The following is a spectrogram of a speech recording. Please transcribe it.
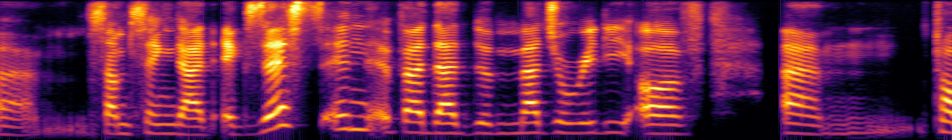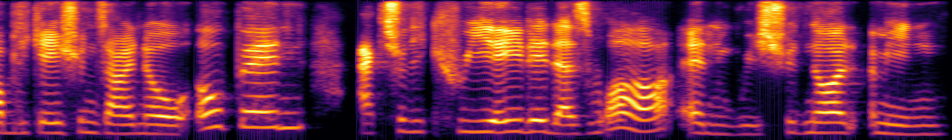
um, something that exists and but that the majority of um, publications are now open, actually created as well. And we should not, I mean,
